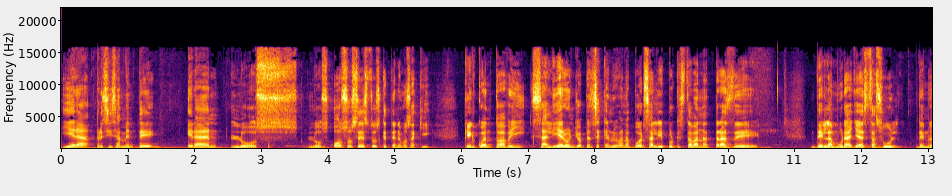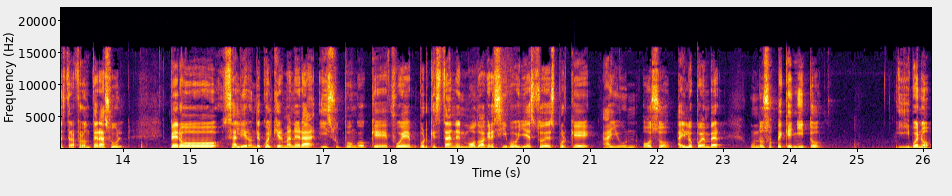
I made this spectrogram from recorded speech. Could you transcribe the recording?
Y era precisamente... Eran los... Los osos estos que tenemos aquí. Que en cuanto abrí salieron. Yo pensé que no iban a poder salir porque estaban atrás de... De la muralla esta azul. De nuestra frontera azul. Pero salieron de cualquier manera y supongo que fue porque están en modo agresivo. Y esto es porque hay un oso, ahí lo pueden ver, un oso pequeñito. Y bueno,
